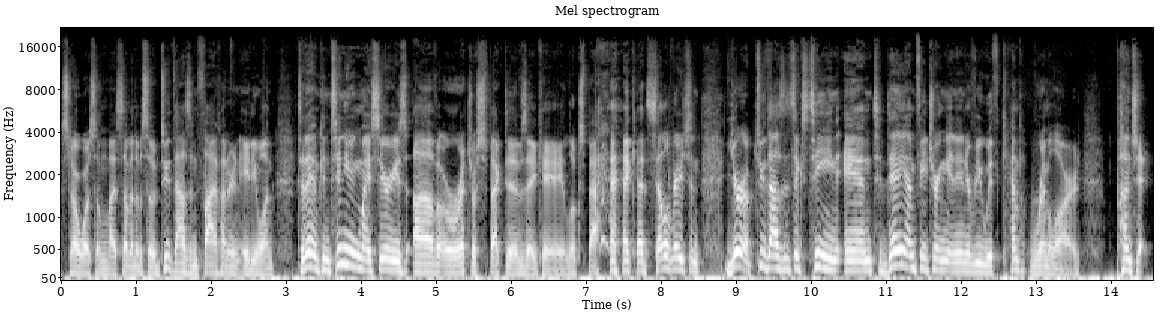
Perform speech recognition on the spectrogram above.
Star Wars 7 by 7 episode 2581. Today I'm continuing my series of retrospectives, aka looks back at Celebration Europe 2016, and today I'm featuring an interview with Kemp Remillard. Punch it!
